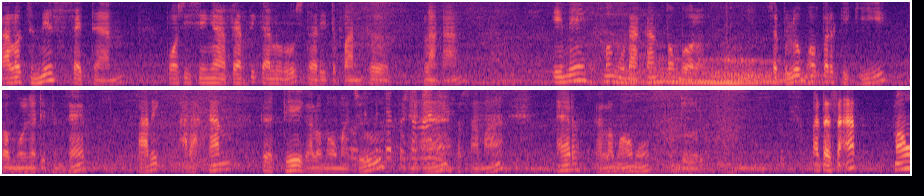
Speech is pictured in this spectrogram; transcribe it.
Kalau jenis sedan posisinya vertikal lurus dari depan ke belakang ini menggunakan tombol. Sebelum oper gigi tombolnya dipencet tarik arahkan ke D kalau mau maju. Bersamaan Nah, ya? bersama. R kalau mau mundur. Pada saat mau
